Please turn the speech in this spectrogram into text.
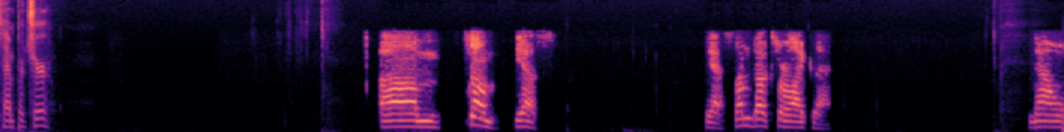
temperature. Um, some, yes. Yes, some ducks are like that. Now,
